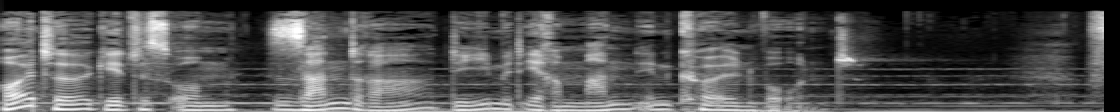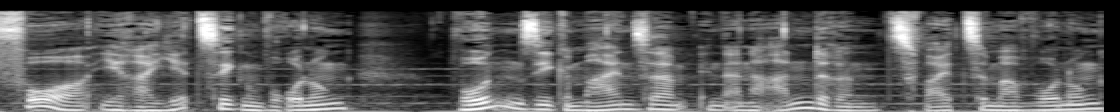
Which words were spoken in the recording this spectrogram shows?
Heute geht es um Sandra, die mit ihrem Mann in Köln wohnt. Vor ihrer jetzigen Wohnung wohnten sie gemeinsam in einer anderen Zweizimmerwohnung,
